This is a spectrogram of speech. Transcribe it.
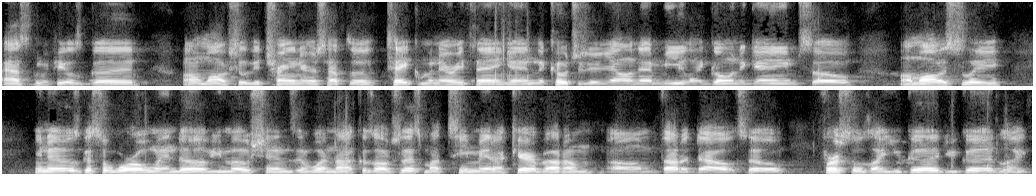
asked him if he was good. Um, obviously, the trainers have to take them and everything, and the coaches are yelling at me like, "Go in the game." So, um, obviously, you know, it was just a whirlwind of emotions and whatnot. Because obviously, that's my teammate. I care about him, um, without a doubt. So, first it was like, "You good? You good?" Like,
